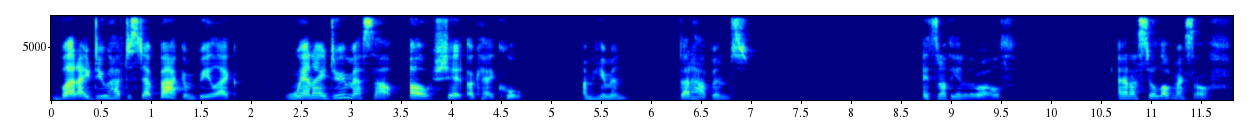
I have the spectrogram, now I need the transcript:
But I do have to step back and be like, when I do mess up, oh shit, okay, cool. I'm human. That happened it's not the end of the world. And I still love myself.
